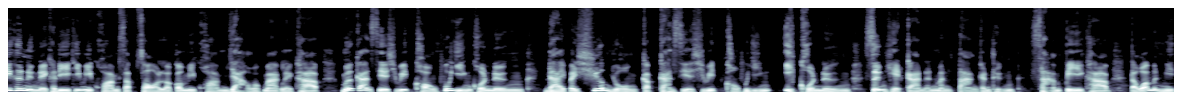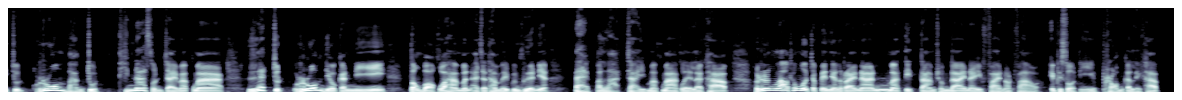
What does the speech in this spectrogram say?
นี่คือหนึ่งในคดีที่มีความซับซ้อนแล้วก็มีความยาวมากๆเลยครับ เมื่อการเสียชีวิตของผู้หญิงคนหนึ่งได้ไปเชื่อมโยงกับการเสียชีวิตของผู้หญิงอีกคนหนึ่งซึ่งเหตุการณ์นั้นมันต่างกันถึง 3 ปีครับ แต่ว่ามันมีจุดร่วมบางจุดที่น่าสนใจมากๆ และจุดร่วมเดียวกันนี้ ต้องบอกว่ามันอาจจะทำให้เพื่อนๆเนี่ยแปลกประหลาดใจมากๆเลยแล้วครับ เรื่องราวทั้งหมดจะเป็นอย่างไรนั้นมาติดตามชมได้ใน f i Not f i l e เอพิโซดนี้พร้อมกันเลยครับ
